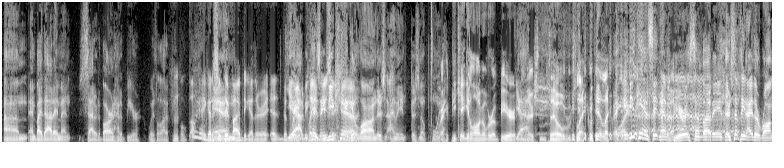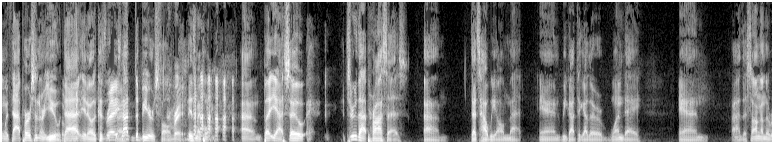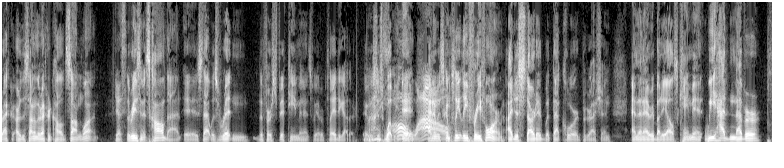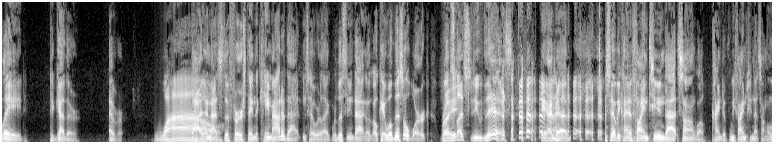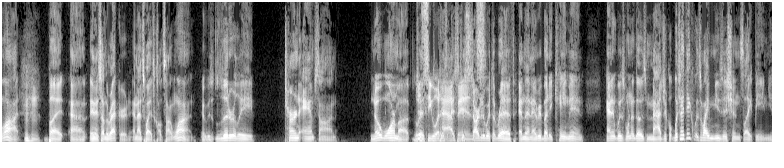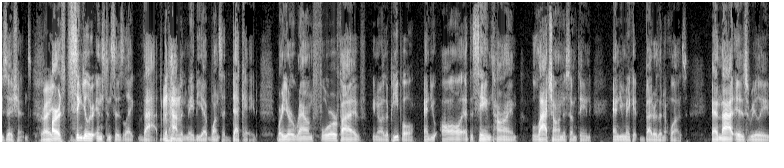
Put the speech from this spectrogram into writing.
um, and by that I meant sat at a bar and had a beer with a lot of people. Oh yeah. You got to see if they vibe together. uh, Before you Yeah, even because the if you can't yeah. get along, there's I mean, there's no point. Right. If you can't get along over a beer, Yeah. then there's no like yeah, like Like, if you can't sit and have a beer with somebody, there's something either wrong with that person or you. That you know, because Right. it's not the beer's fault. Right. is my point. um, but yeah, so through that process, um, that's how we all met, and we got together one day, and uh, the song on the record, or the song on the record called "Song One." Yes. The reason it's called that is that was written the first 15 minutes we ever played together. It was just what we Oh, did. wow. And it was completely free form. I just started with that chord progression and then everybody else came in. We had never played together ever. Wow. That, and that's the first thing that came out of that. And so we're like, we're listening to that and go, okay, well, this will work. Let's, Right. let's do this. and uh, so we kind of fine tuned that song. Well, kind of, we fine tuned that song a lot, Mm-hmm. but, uh, and it's on the record. And that's why it's called song one. It was literally turned amps on, no warm up. Let's see what just, I just started with a riff and then everybody came in. And it was one of those magical, which I think was why musicians like being musicians Right. are singular instances like that that Mhm. happen maybe at once a decade where you're around four or five you know other people and you all at the same time latch on to something and you make it better than it was and that is really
